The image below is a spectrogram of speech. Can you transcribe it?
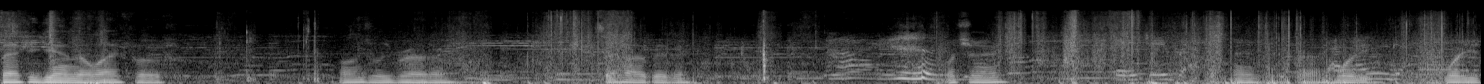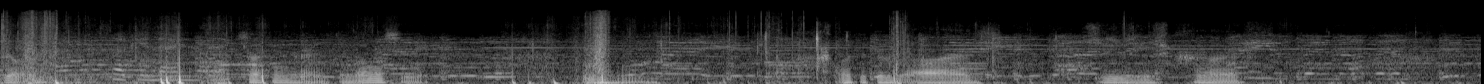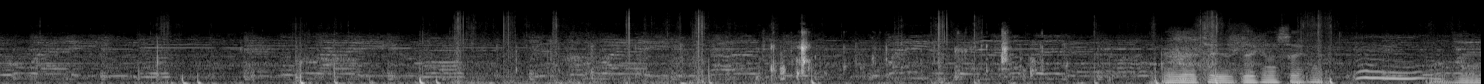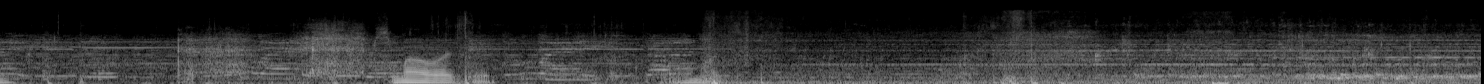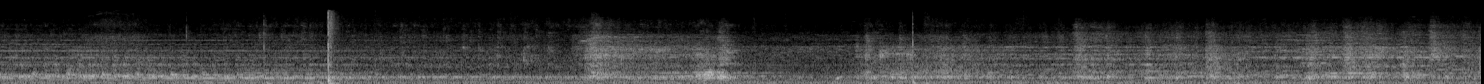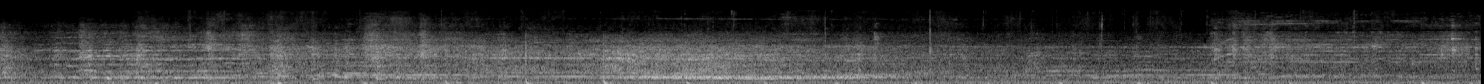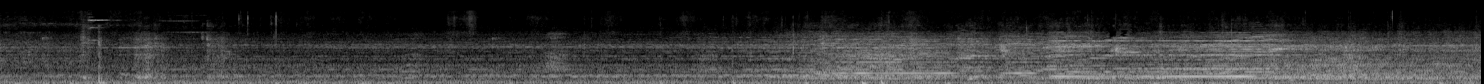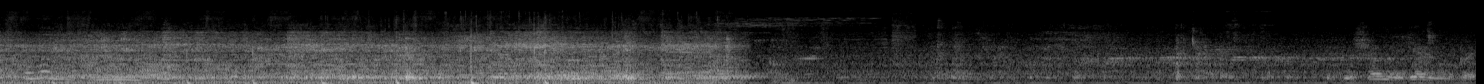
Back again, the life of Anjali Brado. Say hi, baby. Hi. What's your name? AJ Brado. AJ Brado. What are you, what are you doing? Sucking eggs. Sucking eggs. Let me see. Look at those eyes. Jesus Christ. to his dick in a second? Mm -hmm. Smile like that.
